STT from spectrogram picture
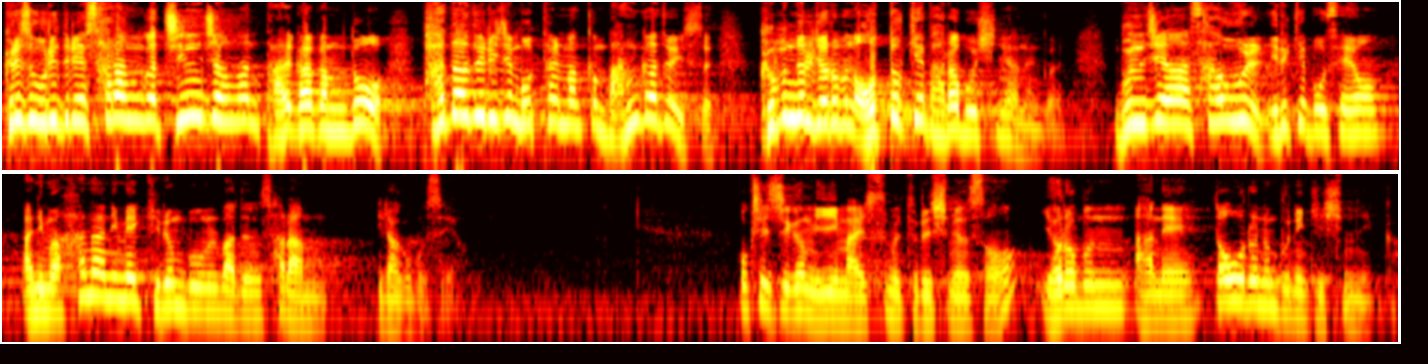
그래서 우리들의 사랑과 진정한 다가감도 받아들이지 못할 만큼 망가져 있어요. 그분들을 여러분 어떻게 바라보시냐는 거예요. 문제와 사울 이렇게 보세요. 아니면 하나님의 기름 부음을 받은 사람이라고 보세요. 혹시 지금 이 말씀을 들으시면서 여러분 안에 떠오르는 분이 계십니까?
